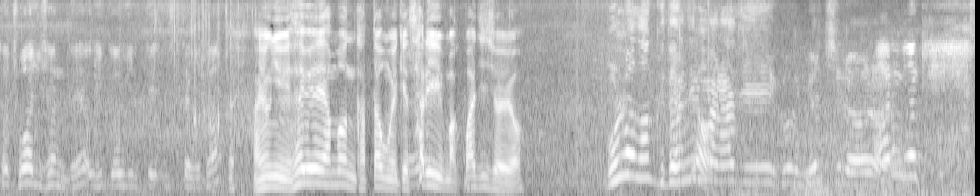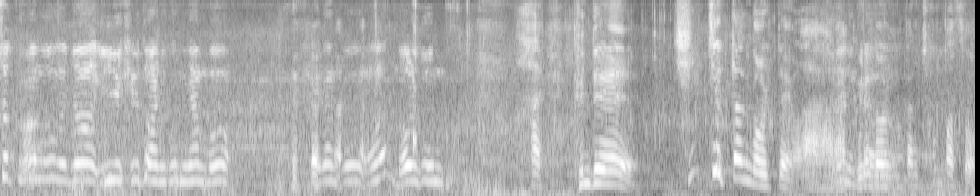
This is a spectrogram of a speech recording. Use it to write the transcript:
더 좋아지셨는데, 여기, 여기 있을 때- 있을 때보다. 아 형님 해외 한번 갔다 오면 이렇게 살이 막 빠지셔요. 몰라 난 그대로야. 만 하지. 그 며칠을. 아니, 그냥 계속 그거 뭐, 저, 1, 2kg도 아니고 그냥 뭐, 그냥 그, 어? 넓은. 하, 근데 진짜 땅 넣을 때, 와. 그래 넓은 땅 처음 봤어.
